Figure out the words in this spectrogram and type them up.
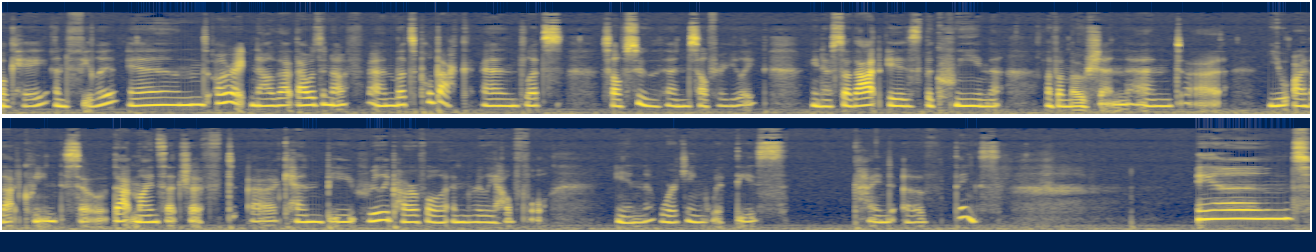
Okay, and feel it. And all right, now that that was enough, and let's pull back and let's self soothe and self regulate. You know, so that is the queen of emotion. And, uh, you are that queen. So that mindset shift uh, can be really powerful and really helpful in working with these kind of things. And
